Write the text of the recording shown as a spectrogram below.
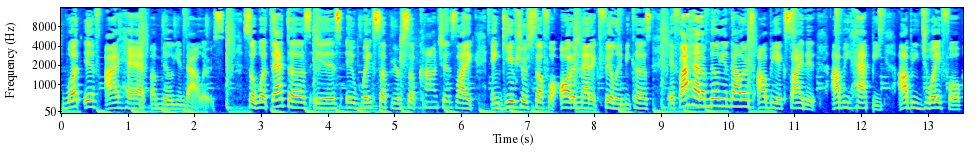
what if i had a million dollars so what that does is it wakes up your subconscious like and gives yourself an automatic feeling because if I had a million dollars, I'll be excited, I'll be happy, I'll be joyful,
